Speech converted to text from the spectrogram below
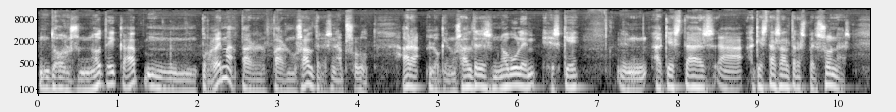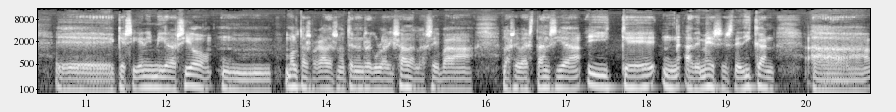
doncs no té cap mm, problema per, per nosaltres en absolut. Ara, el que nosaltres no volem és que mm, aquestes, a, aquestes altres persones eh, que siguen immigració mm, moltes vegades no tenen regularitzada la seva, la seva estància i que, mm, a més, es dediquen a,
